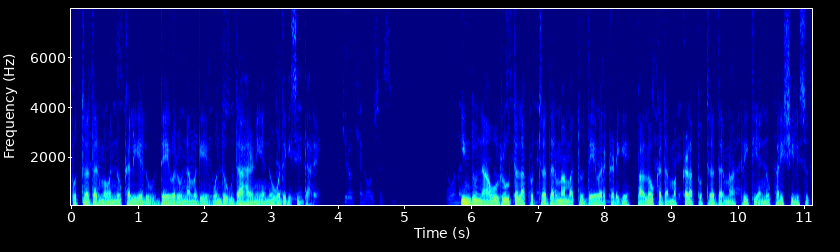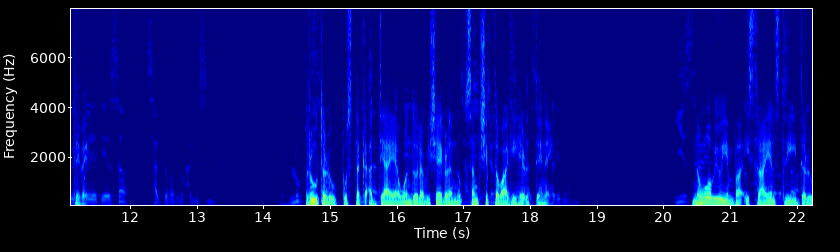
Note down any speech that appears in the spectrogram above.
ಪುತ್ರಧರ್ಮವನ್ನು ಕಲಿಯಲು ದೇವರು ನಮಗೆ ಒಂದು ಉದಾಹರಣೆಯನ್ನು ಒದಗಿಸಿದ್ದಾರೆ. ಇಂದು ನಾವು ರೂತಲ ಪುತ್ರಧರ್ಮ ಮತ್ತು ದೇವರ ಕಡೆಗೆ ಪರಲೋಕದ ಮಕ್ಕಳ ಪುತ್ರಧರ್ಮ ಪ್ರೀತಿಯನ್ನು ಪರಿಶೀಲಿಸುತ್ತೇವೆ. ರೂತಳು ಪುಸ್ತಕ ಅಧ್ಯಾಯ ಒಂದರ ವಿಷಯಗಳನ್ನು ಸಂಕ್ಷಿಪ್ತವಾಗಿ ಹೇಳುತ್ತೇನೆ. ನೋವ್ಯು ಎಂಬ ಇಸ್ರಾಯೇಲ್ ಸ್ತ್ರೀ ಇದ್ದಳು.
